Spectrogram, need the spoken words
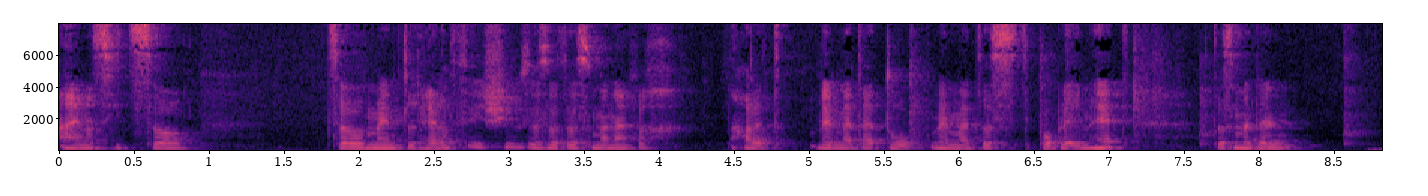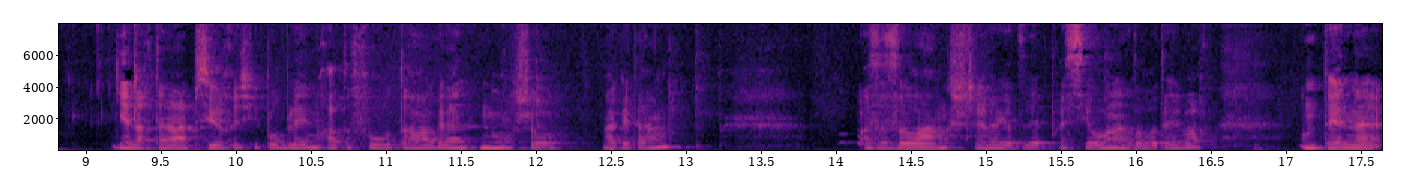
einerseits so so Mental Health Issues, also dass man einfach halt, wenn man, Druck, wenn man das Problem hat, dass man dann je nachdem auch psychische Probleme kann davor tragen kann, nur schon wegen dem. Also so Angststörungen oder Depressionen oder whatever. Und dann, äh,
